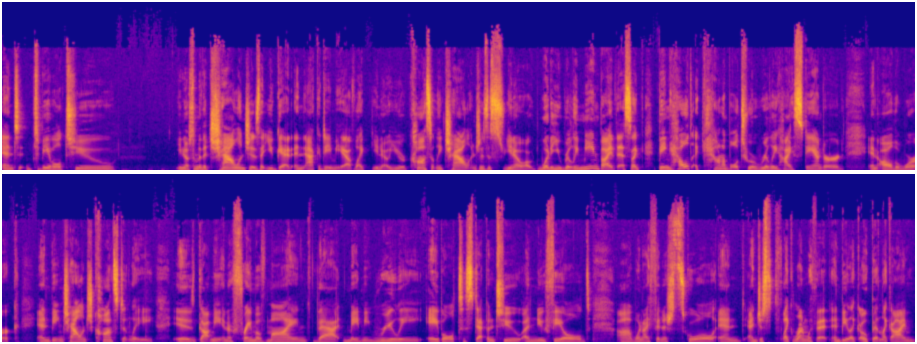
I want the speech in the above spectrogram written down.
and to, to be able to you know some of the challenges that you get in academia like you know you're constantly challenged. Is this you know what do you really mean by this? Like being held accountable to a really high standard in all the work and being challenged constantly is got me in a frame of mind that made me really able to step into a new field uh, when I finished school and and just like run with it and be like open like I'm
